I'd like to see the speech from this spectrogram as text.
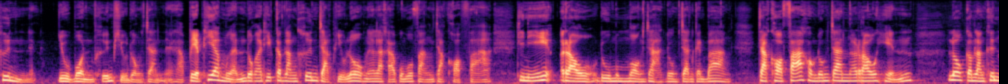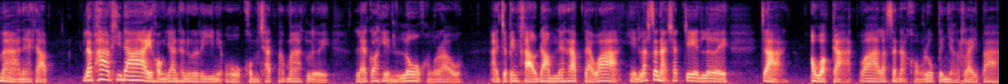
ขึ้นอยู่บนพื้นผิวดวงจันทร์นะครับ เปรียบเทียบเหมือนดวงอาทิตย์กำลังขึ้นจากผิวโลกนั่นแหละครับคุณผู้ฟังจากขอบฟ้า ทีนี้เราดูมุมมองจากดวงจันทร์กันบ้าง จากขอบฟ้าของดวงจันทร์เราเห็นโลกกำลังขึ้นมานะครับ และภาพที่ได้ของยานธนูรีเนี่ยโอ้โหคมชัดมากๆเลย แล้วก็เห็นโลกของเรา อาจจะเป็นขาวดำนะครับ แต่ว่าเห็นลักษณะชัดเจนเลย จากอวกาศว่าลักษณะของโลกเป็นอย่างไรบ้าง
